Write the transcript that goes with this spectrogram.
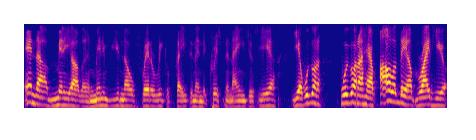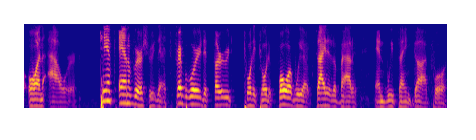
and uh, many other, and many of you know Frederica Faison and the Christian Angels. Yeah, yeah, we're gonna we're gonna have all of them right here on our 10th anniversary. That's February the 3rd, 2024. We are excited about it, and we thank God for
